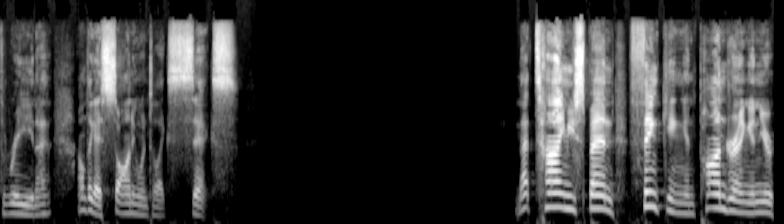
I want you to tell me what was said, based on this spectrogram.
three, and I, I don't think I saw anyone until like six. And that time you spend thinking and pondering, and you're,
